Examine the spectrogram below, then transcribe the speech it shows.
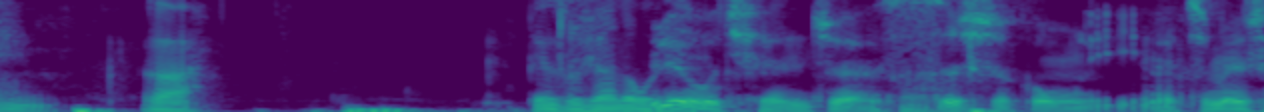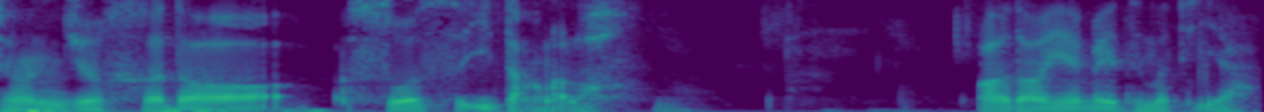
嗯，对吧？变速箱的问题。六千转四十公里，那基本上你就合到锁死一档了了，二档也没这么低啊。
